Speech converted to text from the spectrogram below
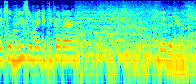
एक सौ बीस रुपये की टिकट है। ये देखें।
